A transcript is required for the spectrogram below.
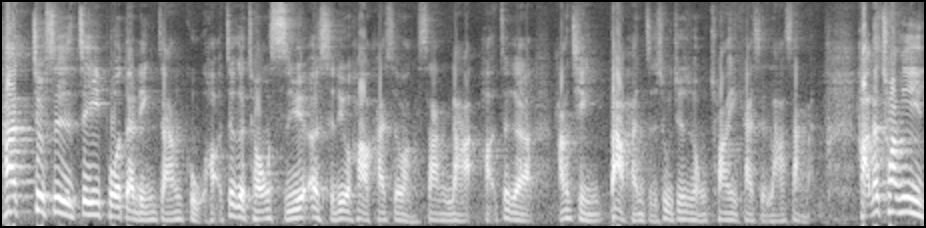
它就是这一波的领涨股哈，这个从十月二十六号开始往上拉，好，这个行情大盘指数就是从创意开始拉上来。好，那创意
